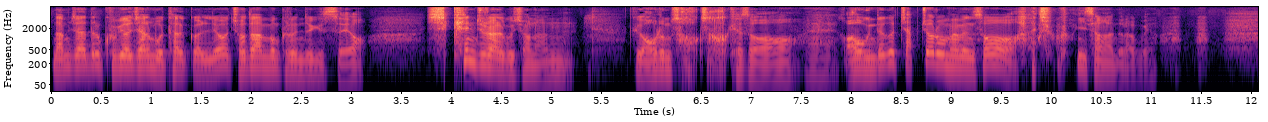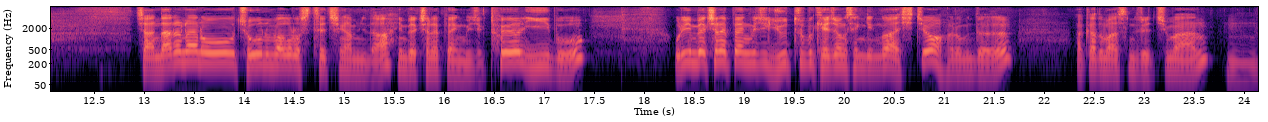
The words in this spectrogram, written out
남자들 구별 잘 못할걸요. 저도 한번 그런 적 있어요. 식혜인 줄 알고 저는 그 얼음 석석해서. 예. 어, 근데 그 짭조름하면서 아주 이상하더라고요. 자, 나른한 오후 좋은 음악으로 스트레칭합니다. 인백션의 백뮤직 토요일 2부. 우리 인백션의 백뮤직 유튜브 계정 생긴 거 아시죠? 여러분들. 아까도 말씀드렸지만 음,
